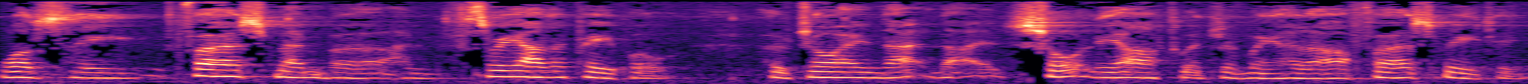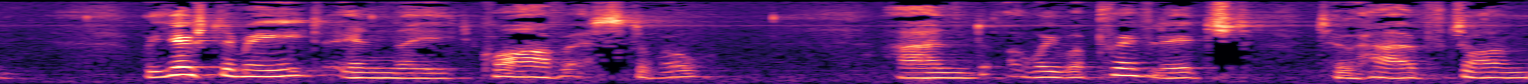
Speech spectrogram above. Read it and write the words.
was the first member, and three other people who joined that shortly afterwards when we had our first meeting. We used to meet in the choir festival, and we were privileged to have John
